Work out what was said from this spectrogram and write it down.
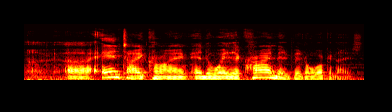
uh, anti crime in the way that crime had been organized.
